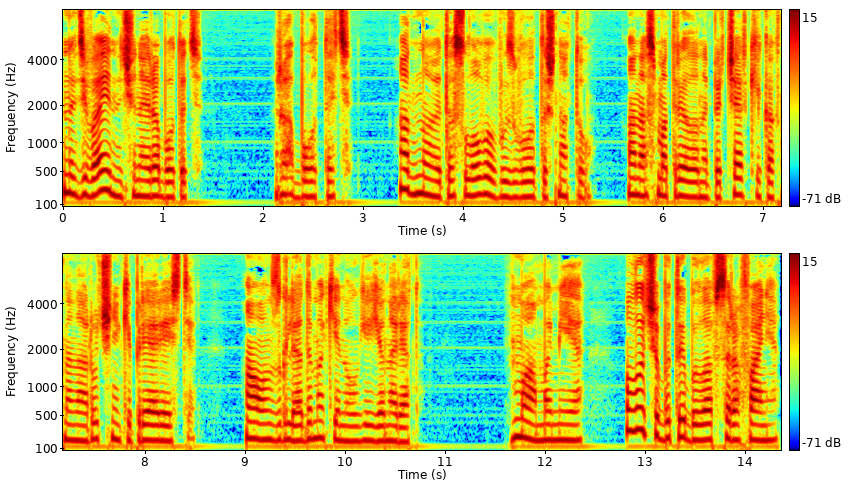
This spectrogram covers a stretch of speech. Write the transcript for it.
Надевай и начинай работать. Работать. Одно это слово вызвало тошноту. Она смотрела на перчатки, как на наручники при аресте, а он взглядом окинул ее наряд. «Мама Мия, лучше бы ты была в сарафане».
